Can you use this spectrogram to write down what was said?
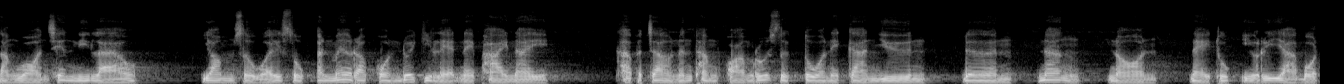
สังวรเช่นนี้แล้วย่อมสวยสุขอันไม่รับกลด้วยกิเลสในภายใน ข้าพเจ้านั้นทำความรู้สึกตัวในการยืน เดิน นั่ง นอน ในทุกอิริยาบถ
